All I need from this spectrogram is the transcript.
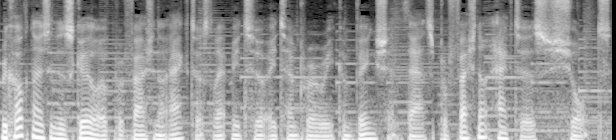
Recognizing the skill of professional actors led me to a temporary conviction that professional actors should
